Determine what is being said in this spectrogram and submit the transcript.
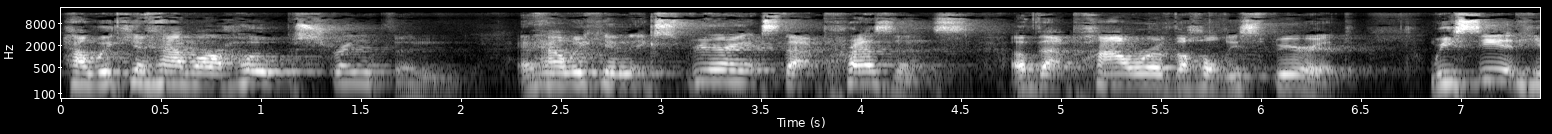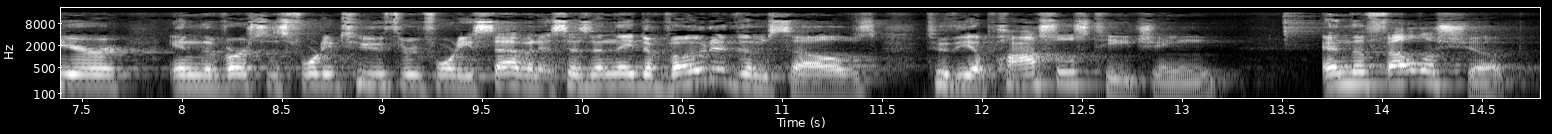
how we can have our hope strengthened, and how we can experience that presence of that power of the Holy Spirit. We see it here in the verses 42 through 47. It says, And they devoted themselves to the apostles' teaching and the fellowship,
